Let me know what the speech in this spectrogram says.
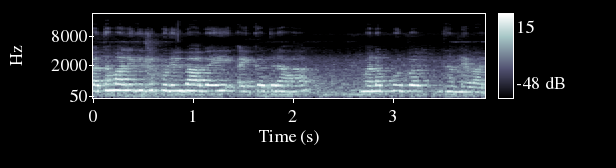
कथामालिकेचे पुढील भागही ऐकत राहा. मनपूर्वक धन्यवाद.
